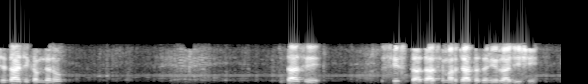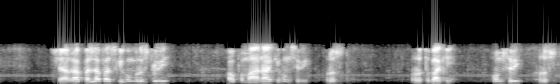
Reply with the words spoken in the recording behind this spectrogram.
چې دا چې کم دنو دا چې سیستا دا چې مرجع ته ضمیر راځي شي چې هغه په لفظ کې هم رستوي او په معنا کې هم سوي رست رتبه کې هم سوي رست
